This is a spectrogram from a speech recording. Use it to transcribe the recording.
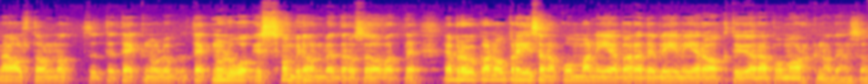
med allt annat teknolo teknologiskt som vi använder oss av. Att det, det brukar nog priserna komma ner bara det blir mer aktörer på marknaden. Så.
